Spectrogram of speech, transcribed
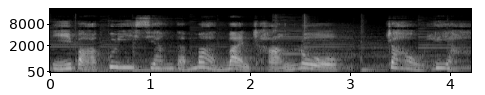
已把归乡的漫漫长路照亮。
